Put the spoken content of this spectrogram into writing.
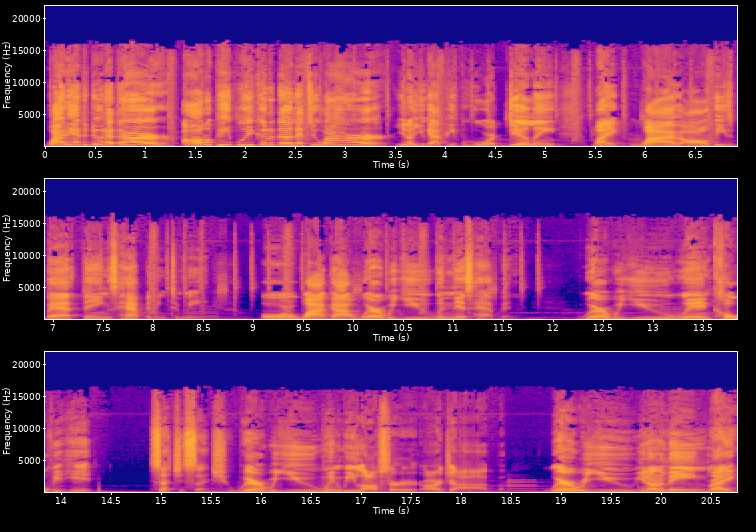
Why did he have to do that to her? All the people he could have done that to, why her? You know, you got people who are dealing like, why are all these bad things happening to me? Or why God, where were you when this happened? Where were you when COVID hit such and such? Where were you when we lost our, our job? Where were you? You know what I mean? Right. Like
